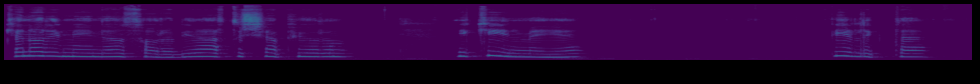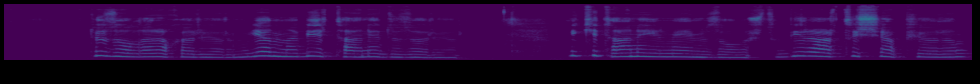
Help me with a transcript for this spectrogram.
kenar ilmeğinden sonra bir artış yapıyorum. İki ilmeği birlikte düz olarak örüyorum. Yanına bir tane düz örüyorum. İki tane ilmeğimiz oluştu. Bir artış yapıyorum.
